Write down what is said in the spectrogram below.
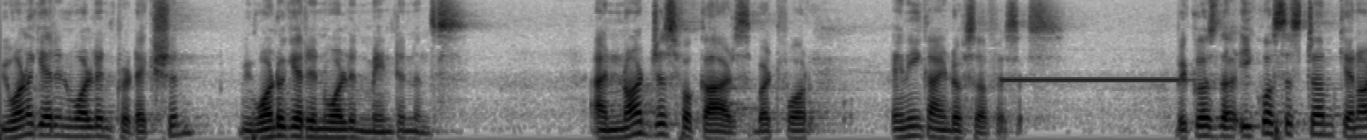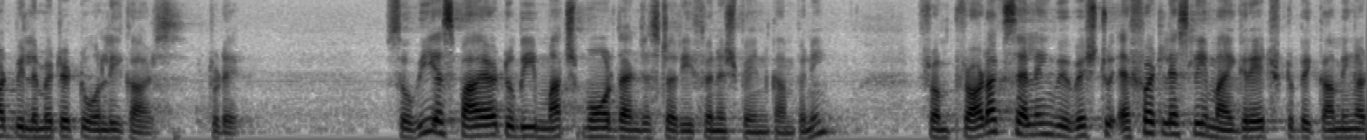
We want to get involved in protection. We want to get involved in maintenance. And not just for cars, but for any kind of surfaces Because the ecosystem cannot be limited to only cars today. So we aspire to be much more than just a refinish paint company. From product selling, we wish to effortlessly migrate to becoming a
